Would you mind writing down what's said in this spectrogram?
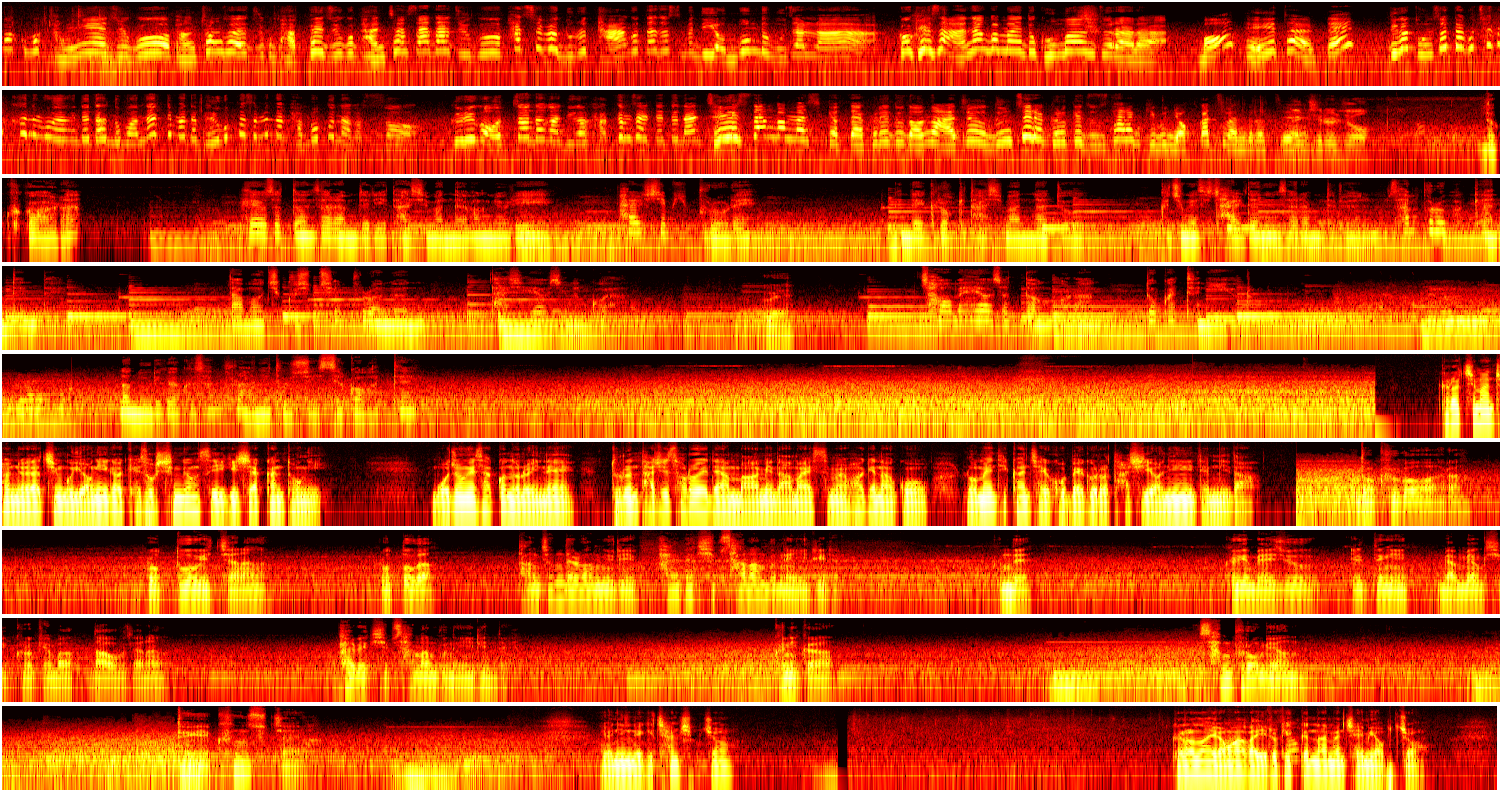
방 청소해주고 밥 해주고 반찬 싸다 주고 파출부 노릇 다 한 거 따졌으면 네 연봉도 모자라 그거 계산 안 한 것만 해도 고마운 줄 알아 뭐? 데이트 할 때? 네가 돈 썼다고 체득하는 모양인데 난 너 만날 때마다 배고파서 맨날 밥 먹고 나갔어 그리고 어쩌다가 네가 가끔 살 때도 난 제일 싼 것만 시켰다 그래도 너는 아주 눈치를 그렇게 줘서 사람 기분 역같이 만들었지 눈치를 줘. 너 그거 알아? 헤어졌던 사람들이 다시 만날 확률이 82%래. 근데 그렇게 다시 만나도 그 중에서 잘 되는 사람들은 3%밖에 안 된대. 나머지 97%는 다시 헤어지는 거야. 왜? 처음에 헤어졌던 거랑 똑같은 이유로. 넌 우리가 그 3% 안에 들 수 있을 것 같아? 그렇지만 전 여자친구 영희가 계속 신경 쓰이기 시작한 동희. 모종의 사건으로 인해 둘은 다시 서로에 대한 마음이 남아있음을 확인하고 로맨틱한 재고백으로 다시 연인이 됩니다. 너 그거 알아? 로또 있잖아. 로또가 당첨될 확률이 814만 분의 1이래. 근데 그게 매주 1등이 몇 명씩 그렇게 막 나오잖아. 814만 분의 1인데. 그니까 3%면 되게 큰 숫자야. 연인 되기 참 쉽죠? 그러나 영화가 이렇게 끝나면 재미없죠.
